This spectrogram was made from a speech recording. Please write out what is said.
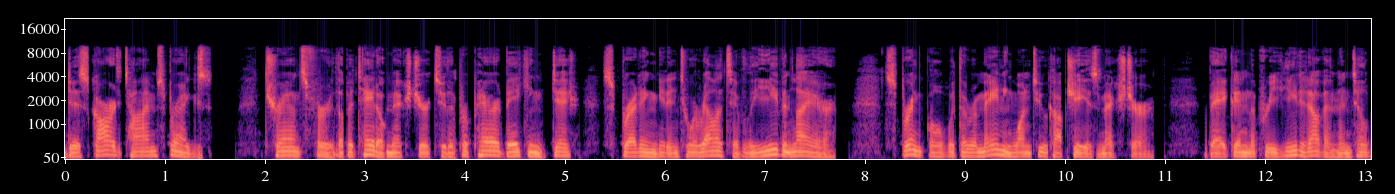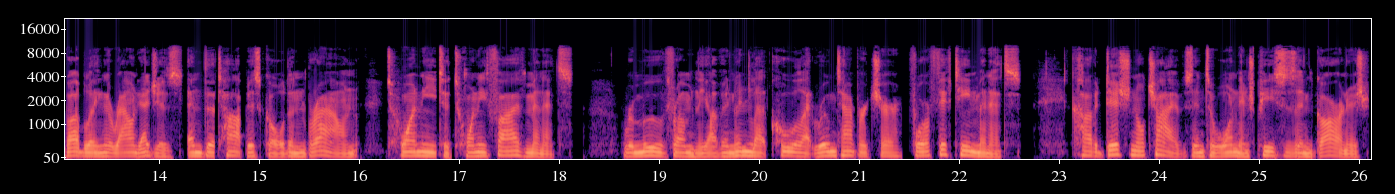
Discard thyme sprigs. Transfer the potato mixture to the prepared baking dish, spreading it into a relatively even layer. Sprinkle with the remaining 1 2 cup cheese mixture. Bake in the preheated oven until bubbling around edges and the top is golden brown, 20 to 25 minutes. Remove from the oven and let cool at room temperature for 15 minutes. Cut additional chives into 1 inch pieces and garnish.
